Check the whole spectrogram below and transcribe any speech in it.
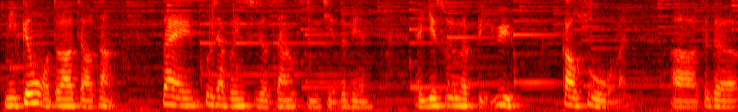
你跟我都要交账。在路加福音十九章十一节这边，耶稣用个比喻告诉我们，呃，这个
